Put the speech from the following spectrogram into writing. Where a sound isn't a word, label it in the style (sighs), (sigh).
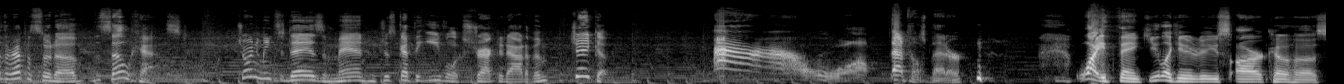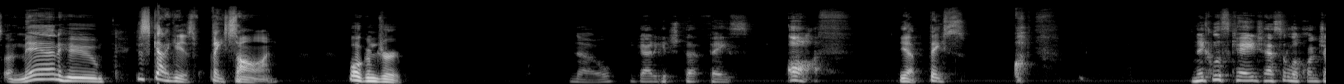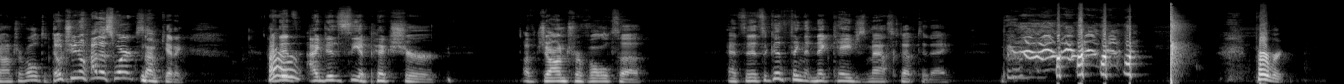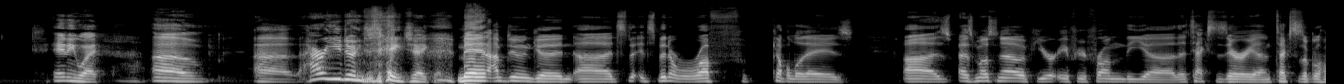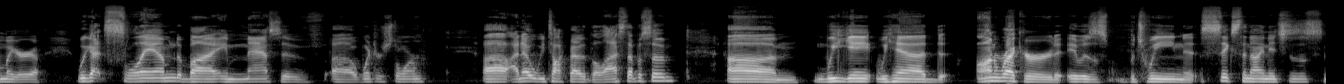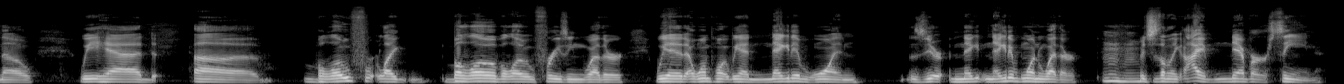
Another episode of the Cel Cast. Joining me today is a man who just got the evil extracted out of him, Jacob. Ow! That feels better. (laughs) Why, thank you. Like to introduce our co host, a man who just got to get his face on. Welcome, Drew. No, you got to get that face off. Yeah, face off. Nicolas Cage has to look like John Travolta. Don't you know how this works? No, I'm kidding. I did. I did see a picture of John Travolta, and said it's a good thing that Nick Cage is masked up today. (laughs) Perfect. Anyway, uh, uh, how are you doing today, Jacob? Man, I'm doing good. Uh, it's it's been a rough couple of days. Uh, as, as most know, if you're if you're from the uh, the Texas area, Texas Oklahoma area, we got slammed by a massive uh, winter storm. Uh, I know we talked about it the last episode. Um, we ga- we had on record it was between six to nine inches of snow. We had uh below fr- like below below freezing weather. We had at one point we had negative one zero neg- negative one weather, Mm-hmm. which is something I have never seen.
